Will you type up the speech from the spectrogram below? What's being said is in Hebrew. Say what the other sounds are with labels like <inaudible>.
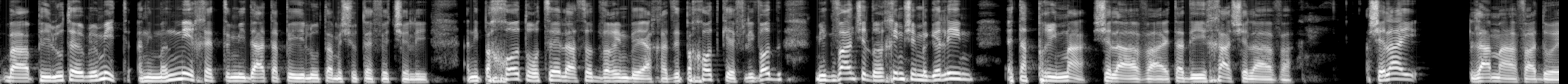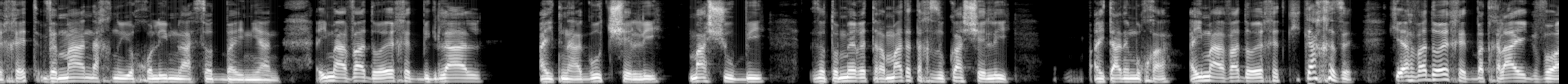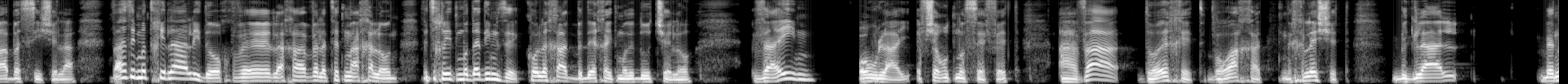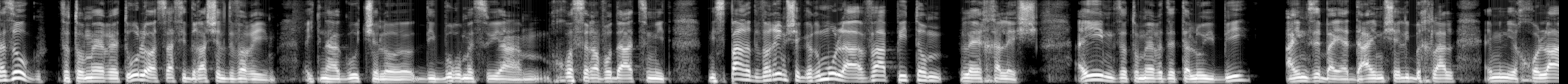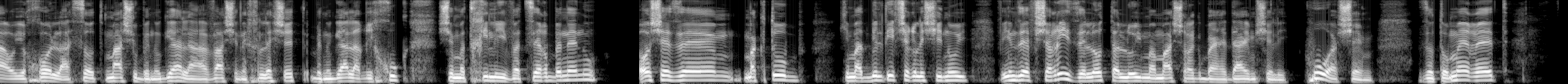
בפעילות היומיומית, אני מנמיך את מידת הפעילות המשותפת שלי, אני פחות רוצה לעשות דברים ביחד, זה פחות כיף לי, ועוד מגוון של דרכים שמגלים את הפרימה של האהבה, את הדעיכה של האהבה. השאלה היא, למה אהבה דועכת ומה אנחנו יכולים לעשות בעניין. האם אהבה דועכת בגלל ההתנהגות שלי, משהו בי, זאת אומרת רמת התחזוקה שלי הייתה נמוכה. האם האהבה דועכת? כי ככה זה, כי אהבה דועכת, בהתחלה היא גבוהה בשיא שלה, ואז היא מתחילה לדוח ולאחר, ולצאת מהחלון, וצריך להתמודד עם זה, כל אחד בדרך ההתמודדות שלו. והאם, או אולי, אפשרות נוספת, אהבה דועכת, בורחת, נחלשת, בגלל בן הזוג. זאת אומרת, הוא לא עשה סדרה של דברים, ההתנהגות שלו, דיבור מסוים, חוסר עבודה עצמית, מספר דברים שגרמו לאהבה פתאום להיחלש. האם זאת אומרת זה תלוי בי? האם זה בידיים שלי בכלל? האם אני יכולה או יכול לעשות משהו בנוגע לאהבה שנחלשת, בנוגע לריחוק שמתחיל להיווצר בינינו? או שזה מכתוב כמעט בלתי אפשרי לשינוי, ואם זה אפשרי זה לא תלוי ממש רק בידיים שלי, הוא אשם. זאת אומרת,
